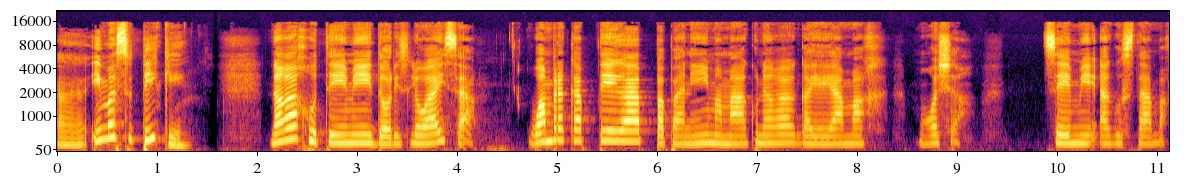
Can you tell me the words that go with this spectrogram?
Uh, ima sutiki. Naga jutimi Doris Loaiza. Wambra kaptega papani mama kunaga gayayamak mosha. Semi agustamak.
